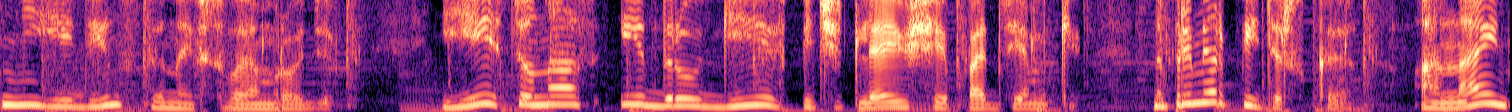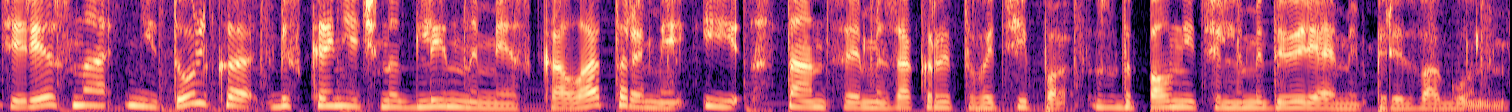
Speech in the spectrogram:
не единственный в своем роде. Есть у нас и другие впечатляющие подземки. Например, питерская – она интересна не только бесконечно длинными эскалаторами и станциями закрытого типа с дополнительными дверями перед вагонами.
